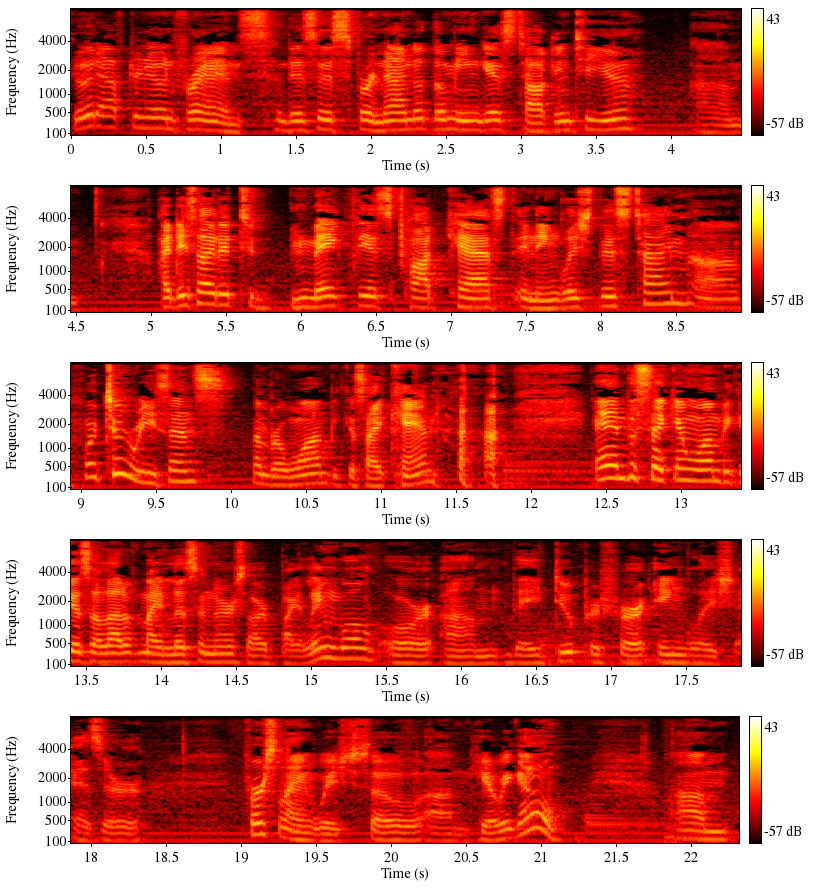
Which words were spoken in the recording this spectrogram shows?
Good afternoon, friends. This is Fernando Dominguez talking to you. Um, I decided to make this podcast in English this time uh, for two reasons. Number one, because I can. and the second one, because a lot of my listeners are bilingual or um, they do prefer English as their first language. So um, here we go. Um,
